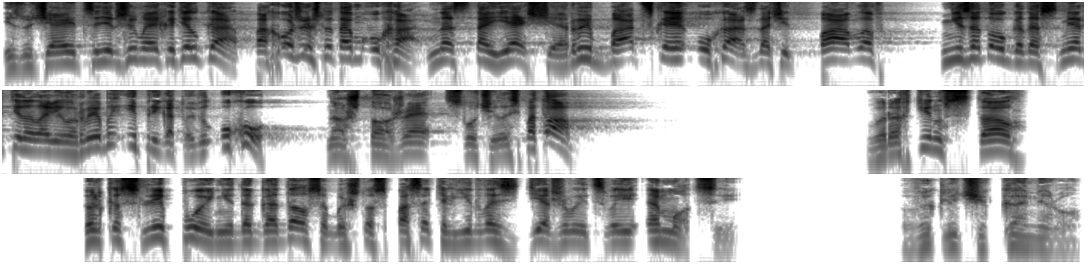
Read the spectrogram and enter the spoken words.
Изучает содержимое котелка. Похоже, что там уха. Настоящая рыбацкая уха. Значит, Павлов незадолго до смерти наловил рыбы и приготовил уху. Но что же случилось потом? Ворохтин встал. Только слепой не догадался бы, что спасатель едва сдерживает свои эмоции. «Выключи камеру»,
